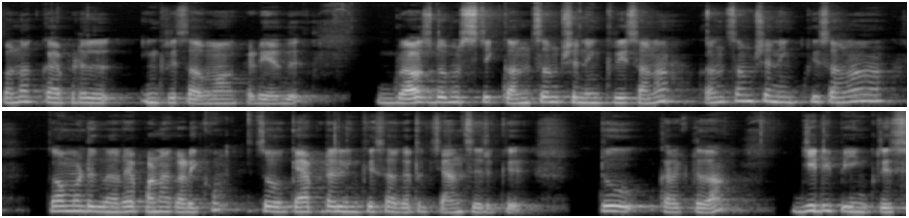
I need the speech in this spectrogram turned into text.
பண்ணால் கேபிட்டல் இன்க்ரீஸ் ஆகுமா? கிடையாது. கிராஸ் டொமஸ்டிக் கன்சம்ஷன் இன்க்ரீஸ் ஆனால் கன்சம்ஷன் இன்க்ரீஸ் ஆனால் கவர்மெண்ட்டுக்கு நிறைய பணம் கிடைக்கும். ஸோ கேபிட்டல் இன்க்ரீஸ் ஆகிறதுக்கு சான்ஸ் இருக்குது டூ கரெக்டு தான். ஜிடிபி இன்க்ரீஸ்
